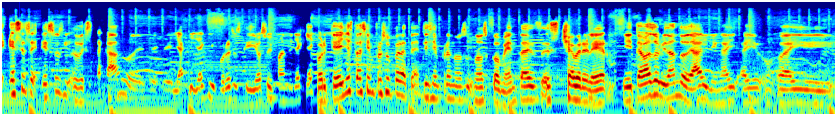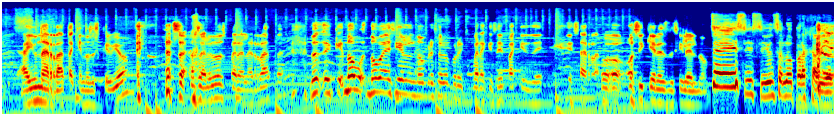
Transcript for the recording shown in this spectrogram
eh, ese, es- eso es lo destacado de, de, de Jackie Jackie, por eso es que yo soy fan de Jackie Jackie, porque ella está siempre súper atenta y siempre nos, nos comenta, es, es chévere leer. Y te vas olvidando de alguien, hay, hay, hay, hay una rata que nos escribió. Sa- Saludos para la rata. No, no, no voy a decir el nombre solo para que sepa que es de esa rata. O, si quieres decirle el nombre. Sí, sí, sí, un saludo para Javier,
